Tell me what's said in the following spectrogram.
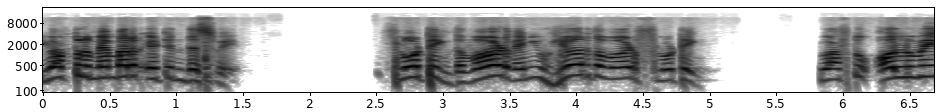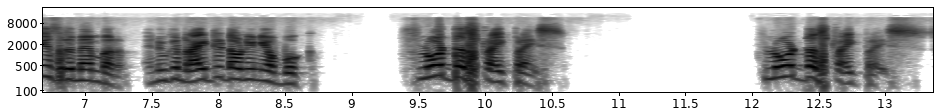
you have to remember it in this way. Floating, the word, when you hear the word floating, you have to always remember, and you can write it down in your book, float the strike price. Float the strike price.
